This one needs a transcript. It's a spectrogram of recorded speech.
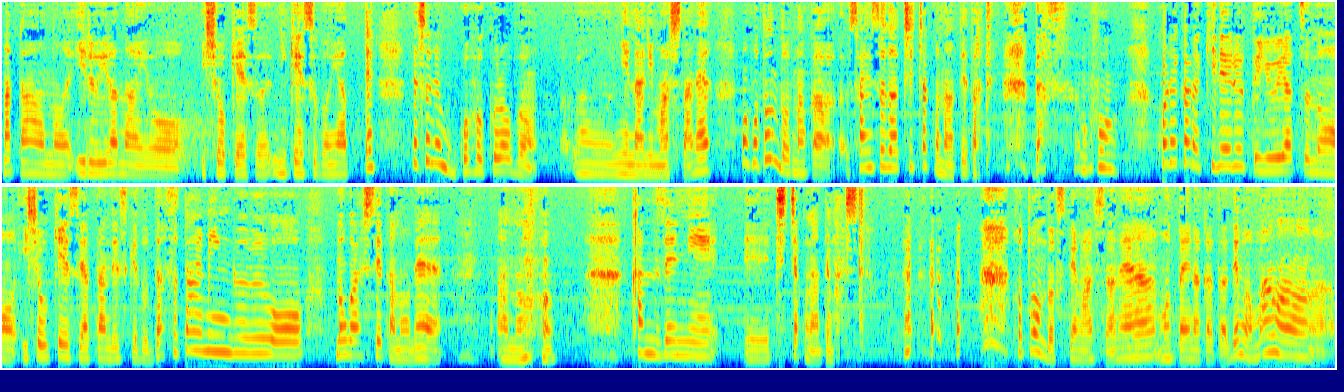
またあのいるいらないを衣装ケース2ケース分やってでそれも5袋分うん、になりましたね。まあ、ほとんどなんかサイズがちっちゃくなってたって 出す、もうこれから着れるっていうやつの衣装ケースやったんですけど、出すタイミングを逃してたので、あの、完全に、えー、ちっちゃくなってました。ほとんど捨てましたね。もったいなかった。でもまあ、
